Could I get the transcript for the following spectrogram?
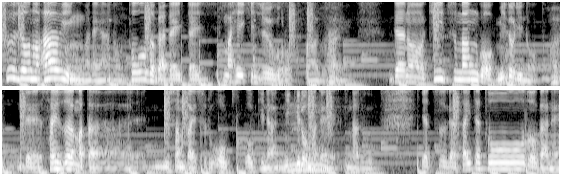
通常のアーウィンはねあの糖度がだいたい、まあ、平均1 5 6ぐらい、であのキーツマンゴー緑の。はでサイズはまた23倍する大き大きな2キロまでなるやつが大体糖度がね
